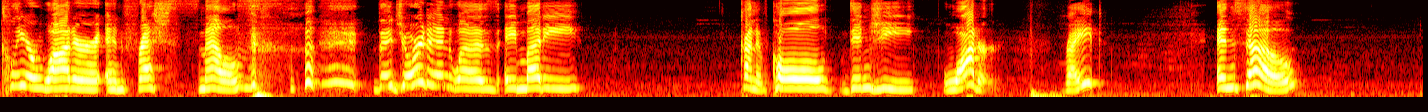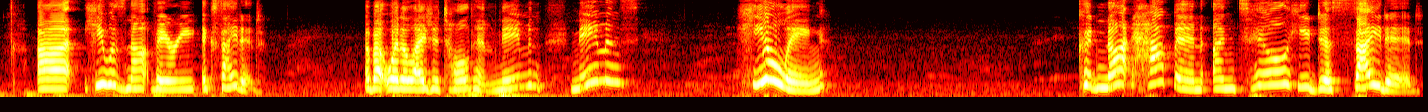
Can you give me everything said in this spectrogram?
clear water and fresh smells. the Jordan was a muddy, kind of cold, dingy water right? And so uh, he was not very excited about what Elijah told him. Naaman, Naaman's healing could not happen until he decided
